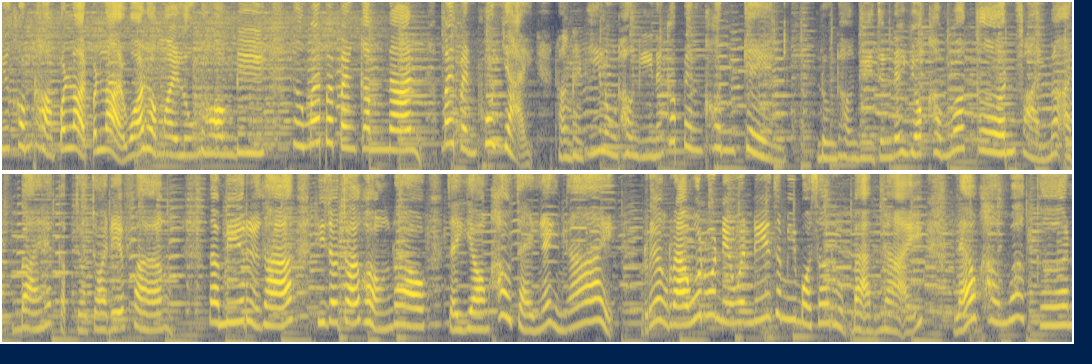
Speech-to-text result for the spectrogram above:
มีคำถามประหลาดประหลาดว่าทำไมลุงทองดี ถึงไม่ไปเป็นกำนันไม่เป็นผู้ใหญ่ ทั้งทที่ลุงทองดีนั้นก็เป็นคนเก่ง ลุงทองดีจึงได้ยกคำว่าเกินฝันมาอธิบายให้กับเจ้าจอยได้ฟัง แต่มีหรือคะที่เจ้าจอยของเราจะยอมเข้าใจง่าย ๆ เรื่องราววุ่นๆในวันนี้จะมีบทสรุปแบบไหน แล้วคำว่าเกิน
